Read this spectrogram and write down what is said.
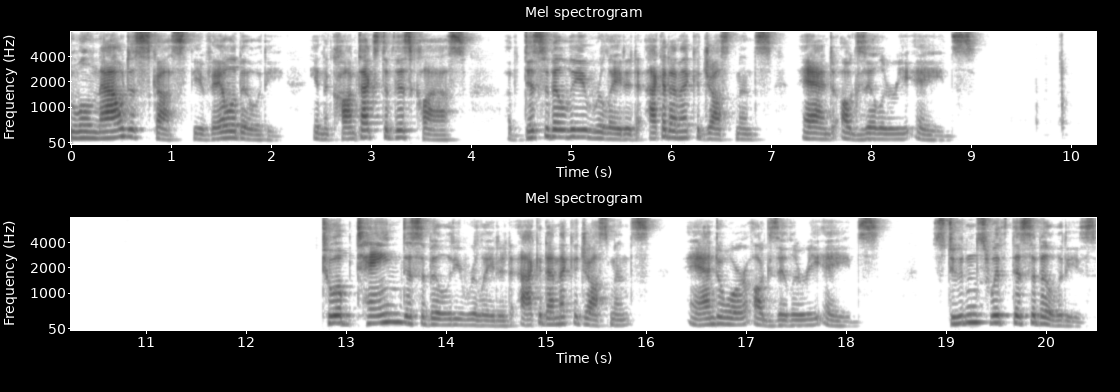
will now discuss the availability, in the context of this class, of disability-related academic adjustments and auxiliary aids. To obtain disability-related academic adjustments and or auxiliary aids, students with disabilities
